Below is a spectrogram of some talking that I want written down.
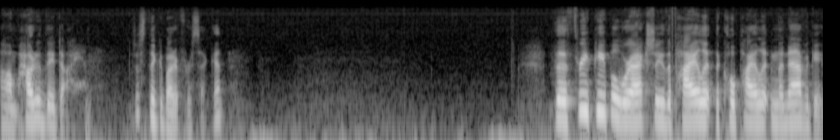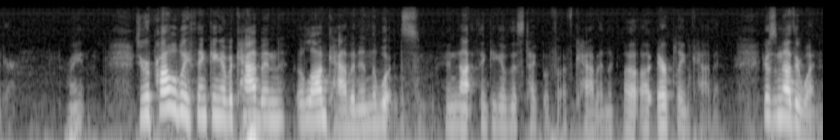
Um, how did they die? Just think about it for a second. The three people were actually the pilot, the co-pilot, and the navigator, right? So you were probably thinking of a cabin, a log cabin in the woods, and not thinking of this type of, of cabin, uh, uh, airplane cabin. Here's another one.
